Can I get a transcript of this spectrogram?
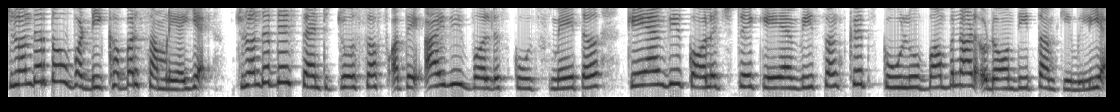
ਜਲੰਧਰ ਤੋਂ ਵੱਡੀ ਖਬਰ ਸਾਹਮਣੇ ਆਈ ਹੈ। ਜਲੰਧਰ ਦੇ ਸੈਂਟ ਜੋਸਫ ਅਤੇ ਆਈਵੀ ਵਰਲਡ ਸਕੂਲ ਸਮੇਤ ਕੇਐਮਵੀ ਕਾਲਜ ਤੇ ਕੇਐਮਵੀ ਸੰਸਕ੍ਰਿਤ ਸਕੂਲ ਨੂੰ ਬੰਬ ਨਾਲ ਉਡਾਉਣ ਦੀ ਧਮਕੀ ਮਿਲੀ ਹੈ।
